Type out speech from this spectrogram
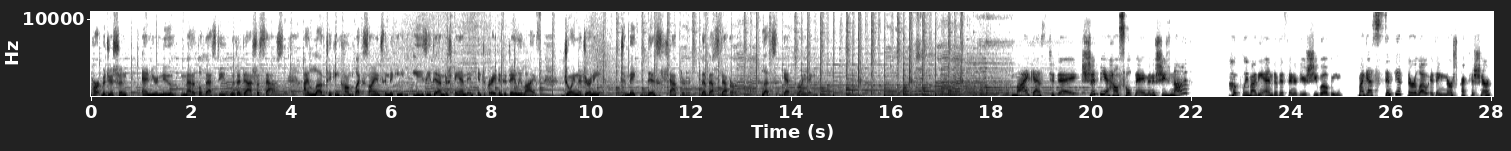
part magician, and your new medical bestie with a dash of sass. I love taking complex science and making it easy to understand and integrate into daily life. Join the journey to make this chapter the best ever. Let's get thriving. My guest today should be a household name. And if she's not, hopefully by the end of this interview, she will be. My guest, Cynthia Thurlow, is a nurse practitioner.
